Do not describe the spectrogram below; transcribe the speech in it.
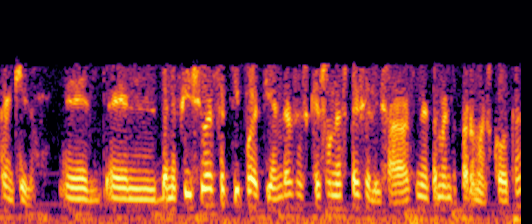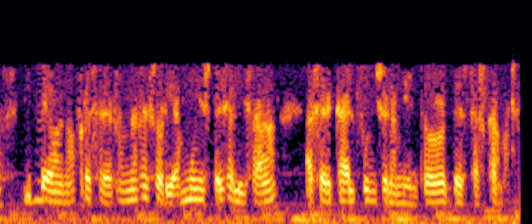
Tranquilo. El, el beneficio de este tipo de tiendas es que son especializadas netamente para mascotas y te van a ofrecer una asesoría muy especializada acerca del funcionamiento de estas cámaras.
